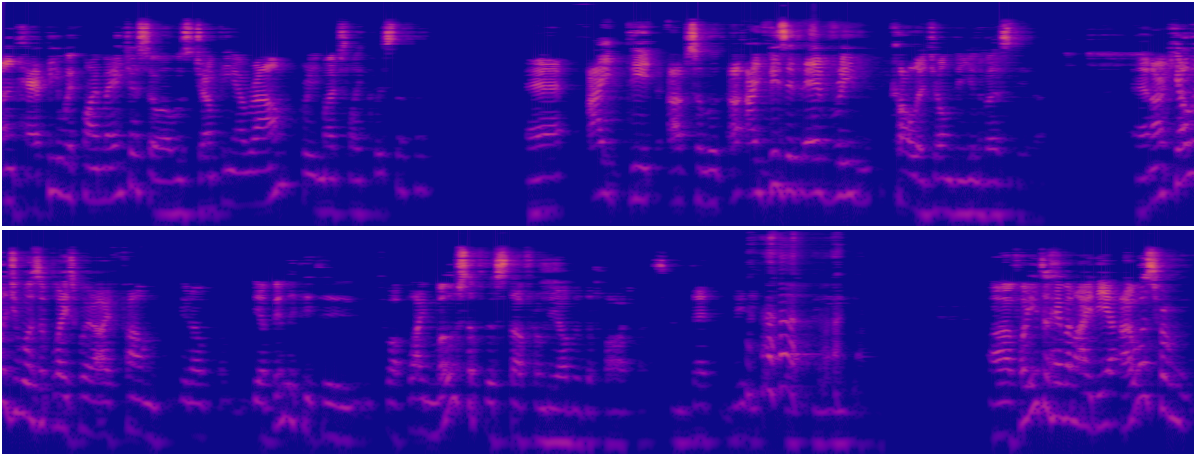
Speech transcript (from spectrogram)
unhappy with my major, so I was jumping around pretty much like Christopher. And I did absolute. I, I visited every college on the university. And archaeology was a place where I found, you know, the ability to, to apply most of the stuff from the other departments. And that really uh, for you to have an idea, I was from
